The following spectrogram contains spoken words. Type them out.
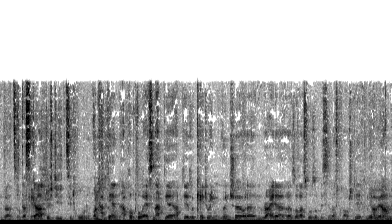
und dazu. Das okay. gart durch die Zitrone. Und habt ihr, apropos Essen, habt ihr, habt ihr so Catering-Wünsche oder einen Rider oder sowas, wo so ein bisschen was draufsteht? Ja, Neben wir haben,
